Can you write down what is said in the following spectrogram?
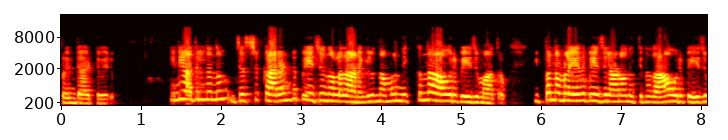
പ്രിന്റ് ആയിട്ട് വരും. ഇനി അതിൽ നിന്നും ജസ്റ്റ് കറണ്ട് പേജ് എന്നുള്ളതാണെങ്കിൽ നമ്മൾ നിൽക്കുന്ന ആ ഒരു പേജ് മാത്രം. ഇപ്പൊ നമ്മൾ ഏത് പേജിലാണോ നിൽക്കുന്നത് ആ ഒരു പേജ്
